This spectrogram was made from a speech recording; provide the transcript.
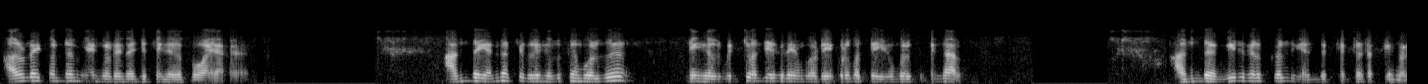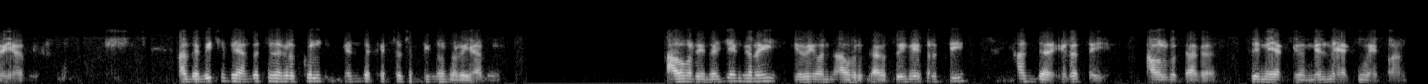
அருளை கொண்டும் எங்களுடைய நெஞ்சத்தை நிரப்புவாயாக. அந்த எண்ணத்தை நிறுத்தும் பொழுது நீங்கள் விட்டு வந்தீர்களே உங்களுடைய குடும்பத்தை உங்களுக்கு பின்னால். அந்த வீடுகளுக்குள் எந்த கெட்ட சக்தியும் கிடையாது. அந்த வீட்டினுடைய அங்கத்தினர்களுக்குள் எந்த கெட்ட சக்திகளும் நுழையாது. அவர்களுடைய நெஞ்சங்களை இறைவன் அவர்களுக்காக தூய்மைப்படுத்தி அந்த இடத்தை அவர்களுக்காக தூய்மையாக்கியும் மேன்மையாக்கியும் வைப்பான்.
